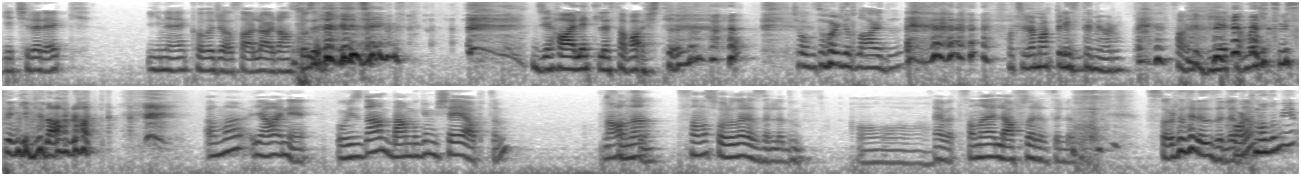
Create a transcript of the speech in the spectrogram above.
geçirerek yine kalıcı hasarlardan söz edebileceğimiz cehaletle savaştı. Çok zor yıllardı. Hatırlamak bile istemiyorum. Sanki Vietnam'a gitmişsin gibi davrandı. Ama yani o yüzden ben bugün bir şey yaptım. Ne sana, yaptın? Sana sorular hazırladım. Oo. Evet sana laflar hazırladım. sorular hazırladım. Korkmalı mıyım?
